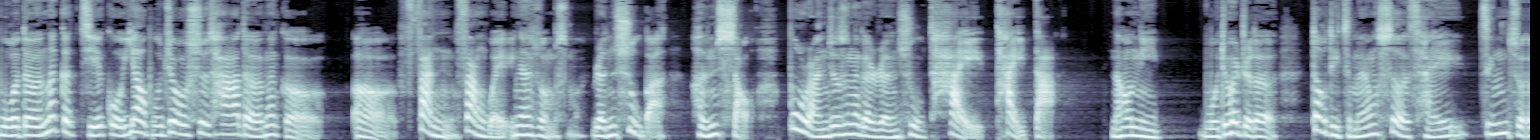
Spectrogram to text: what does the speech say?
我的那个结果，要不就是他的那个呃范范围，应该是什么什么人数吧。很少，不然就是那个人数太太大，然后你我就会觉得到底怎么样设才精准？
